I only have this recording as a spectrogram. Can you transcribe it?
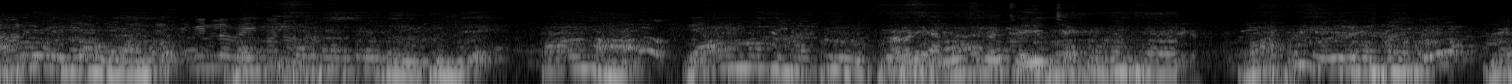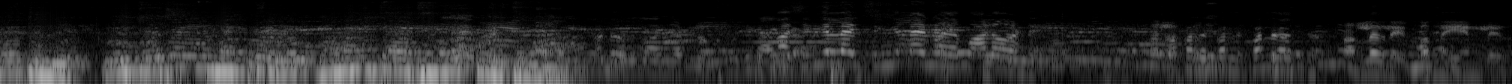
అన్ని వైభవంగాను జరుగుతుంది. కావున రాత్రి ఏడు గంటలకు జరుగుతుంది? ఈ భక్తులు గమనించాల్సిందిగా కోరుతున్నాను. Single line single line follow పర్లేదు ఇబ్బంది ఏం లేదు.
